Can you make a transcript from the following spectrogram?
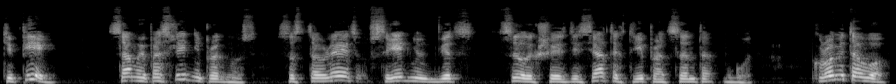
Теперь самый последний прогноз составляет в среднем 2,6-3% в год. Кроме того,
